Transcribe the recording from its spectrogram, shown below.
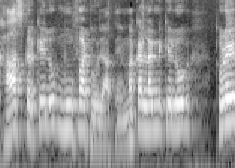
खास करके लोग मुंहफट हो जाते हैं। मकर लग्न के लोग थोड़े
